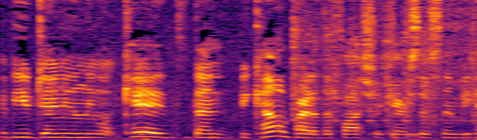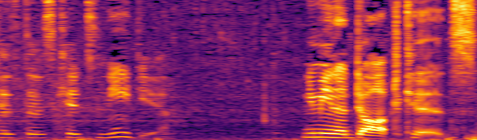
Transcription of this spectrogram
if you genuinely want kids, then become a part of the foster care system because those kids need you. You mean adopt kids?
